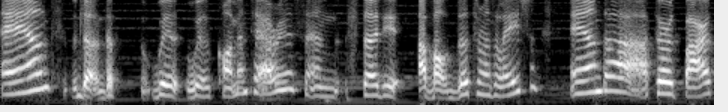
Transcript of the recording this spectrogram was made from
and the, the with, with commentaries and study about the translation, and uh, a third part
